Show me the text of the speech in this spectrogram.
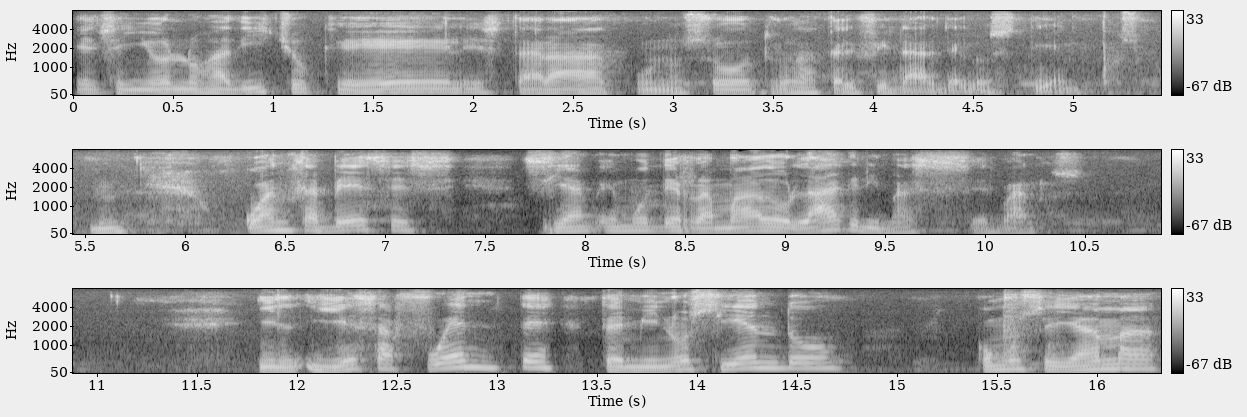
el Señor nos ha dicho que Él estará con nosotros hasta el final de los tiempos. ¿Cuántas veces hemos derramado lágrimas, hermanos? Y, y esa fuente terminó siendo, ¿cómo se llama?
